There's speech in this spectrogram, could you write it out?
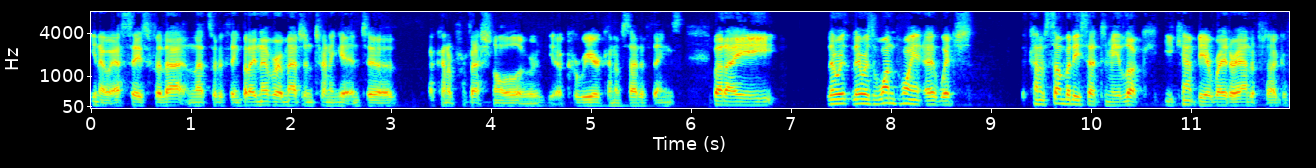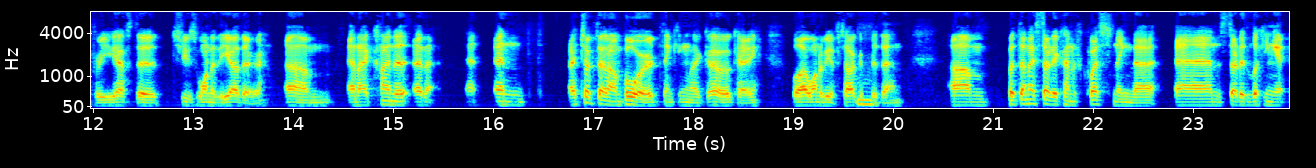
you know essays for that and that sort of thing. But I never imagined turning it into a, a kind of professional or you know career kind of side of things. But I there was there was one point at which kind of somebody said to me, "Look, you can't be a writer and a photographer. You have to choose one or the other." Um, and I kind of and, and I took that on board, thinking like, "Oh, okay. Well, I want to be a photographer then." Um, but then I started kind of questioning that and started looking at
